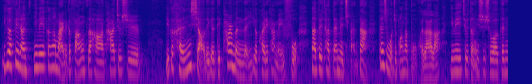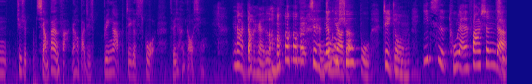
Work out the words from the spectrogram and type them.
一个非常，因为刚刚买了个房子哈，他就是一个很小的一个 department 的一个 credit card 没付，那对他 damage 蛮大，但是我就帮他补回来了，因为就等于是说跟就是想办法，然后把这 bring up 这个 score，所以就很高兴，那当然了，是很 能够重要的。修补这种一次突然发生的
